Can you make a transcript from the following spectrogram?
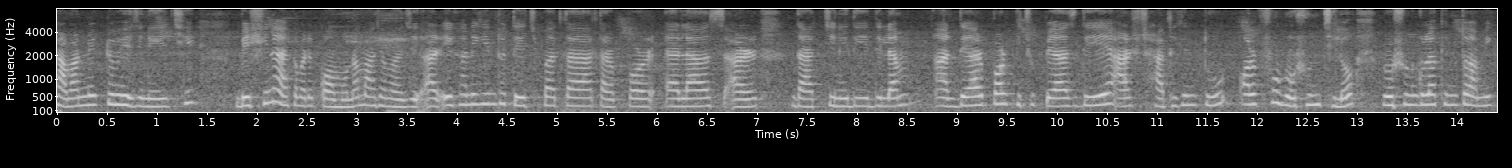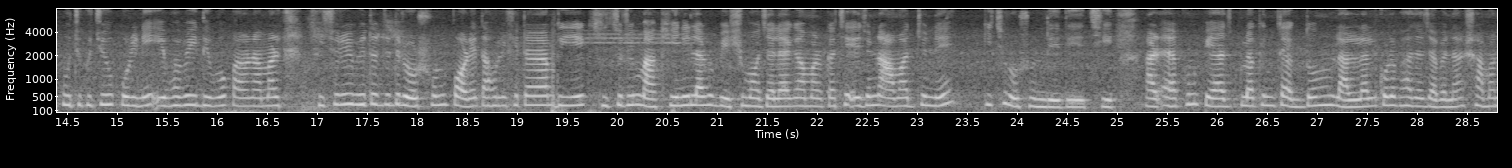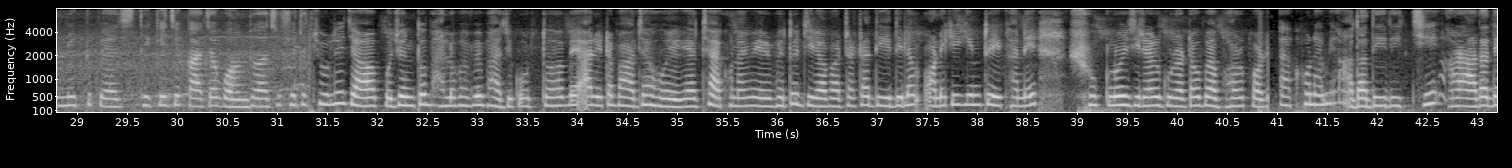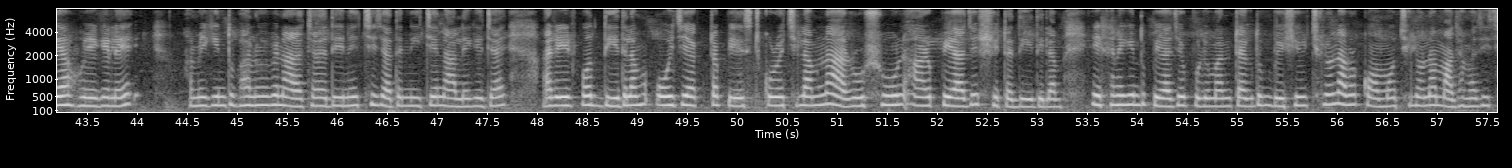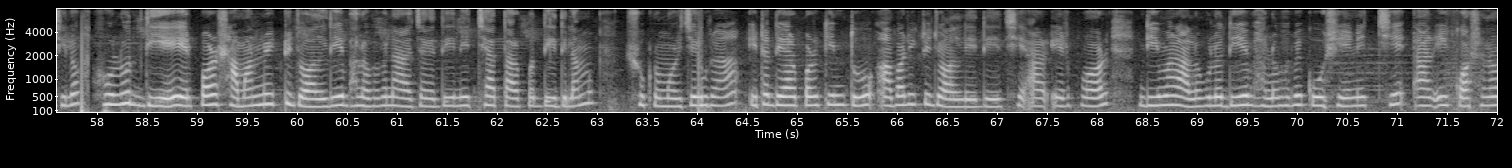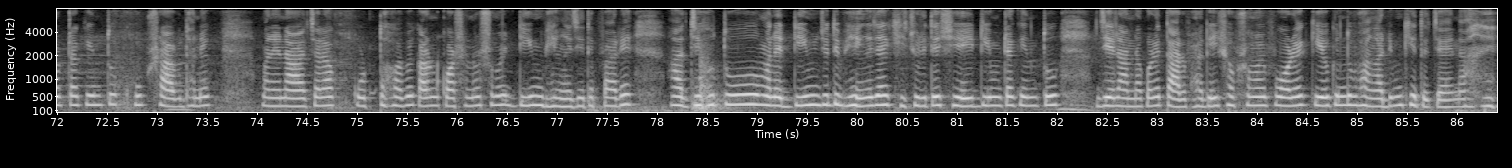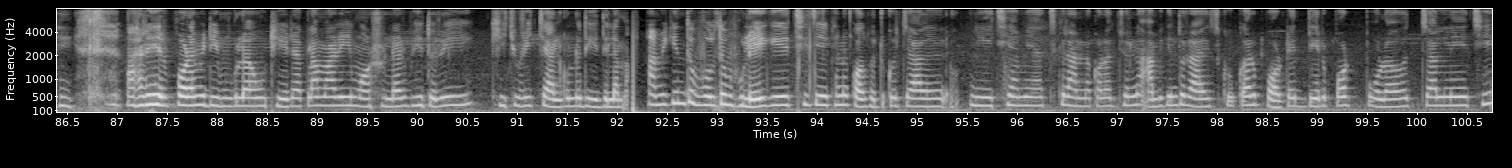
সামান্য একটু ভেজে নিয়েছি। বেশি না, একেবারে কমও না মাঝামাঝি আর এখানে কিন্তু তেজপাতা, তারপর এলাচ আর দারচিনি দিয়ে দিলাম। আর দেওয়ার পর কিছু পেঁয়াজ দিয়ে, আর সাথে কিন্তু অল্প রসুন ছিল। রসুনগুলো কিন্তু আমি কুচি কুচিও করিনি, এভাবেই দিব। কারণ আমার খিচুড়ির ভিতর যদি রসুন পড়ে, তাহলে সেটা দিয়ে খিচুড়ি মাখিয়ে নিলে আরও বেশি মজা লাগে আমার কাছে। এই জন্য আমার জন্যে কিছু রসুন দিয়ে দিয়েছি। আর এখন পেঁয়াজগুলো কিন্তু একদম লাল লাল করে ভাজা যাবে না। সামান্য একটু পেঁয়াজ থেকে যে কাঁচা গন্ধ আছে সেটা চলে যাওয়া পর্যন্ত ভালোভাবে ভাজি করতে হবে। আর এটা ভাজা হয়ে গেছে। এখন আমি এর ভেতর জিরা বাটাটা দিয়ে দিলাম। অনেকেই কিন্তু এখানে শুকনো জিরার গুঁড়াটাও ব্যবহার করে। এখন আমি আদা দিয়ে দিচ্ছি। আর আদা দেওয়া হয়ে গেলে আমি কিন্তু ভালোভাবে নাড়াচাড়া দিয়ে নিচ্ছি যাতে নিচে না লেগে যায়। আর এরপর দিয়ে দিলাম ওই যে একটা পেস্ট করেছিলাম না, রসুন আর পেঁয়াজের সেটা দিয়ে দিলাম। এখানে কিন্তু পেঁয়াজের পরিমাণটা একদম বেশি ছিল না, আবার কমও ছিল না, মাঝামাঝি ছিল। হলুদ দিয়ে এরপর সামান্য একটু জল দিয়ে ভালোভাবে নাড়াচাড়া দিয়ে নিচ্ছি আর তারপর দিয়ে দিলাম শুকনো মরিচের গুঁড়া। এটা দেওয়ার পর কিন্তু আবার একটু জল দিয়ে দিয়েছি আর এরপর ডিম আর আলুগুলো দিয়ে ভালোভাবে কষিয়ে নিচ্ছি। আর এই কষানোটা কিন্তু খুব সাবধানে মানে নাড়াচাড়া করতে হবে, কারণ কষানোর সময় ডিম ভেঙে যেতে পারে। আর যেহেতু মানে ডিম যদি ভেঙে যায় খিচুড়িতে, সেই ডিমটা কিন্তু যে রান্না করে তার ভাগেই সবসময় পরে কেউ কিন্তু ভাঙা ডিম খেতে চায় না। আর এরপর আমি ডিমগুলো উঠিয়ে রাখলাম, আর এই মশলার ভিতরেই খিচুড়ির চালগুলো দিয়ে দিলাম। আমি কিন্তু বলতে ভুলেই গিয়েছি যে এখানে কতটুকু চাল নিয়েছি আমি আজকে রান্না করার জন্য। আমি কিন্তু রাইস কুকার পটের দেড় পট পোলাওয়ের চাল নিয়েছি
